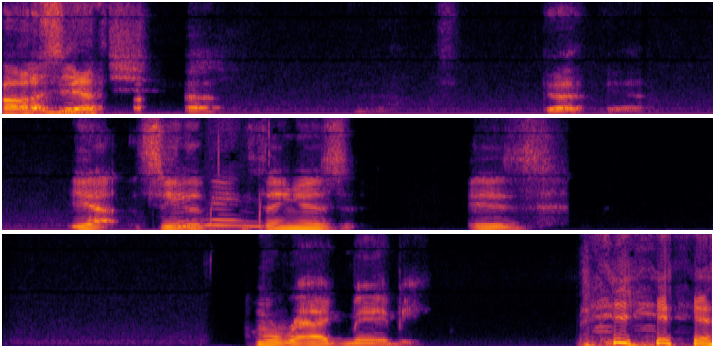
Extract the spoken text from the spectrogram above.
Oh, wasn't that's. Uh, Good. Yeah. Yeah. See, the thing is, is I'm a rag maybe. yeah.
